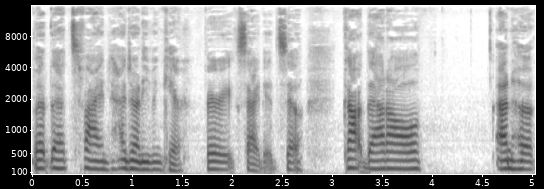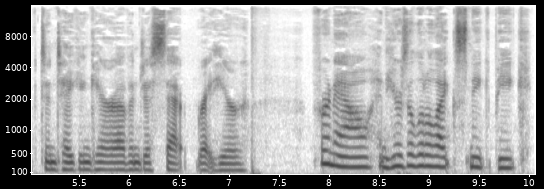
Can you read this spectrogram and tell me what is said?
but that's fine. I don't even care. Very excited. So got that all unhooked and taken care of and just set right here for now. And here's a little like sneak peek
